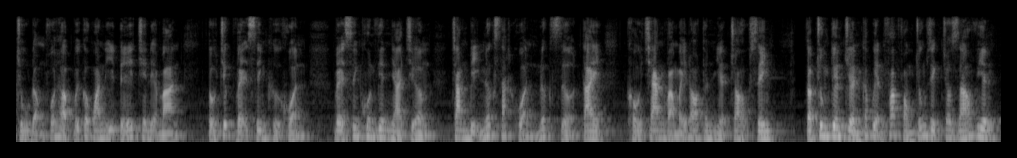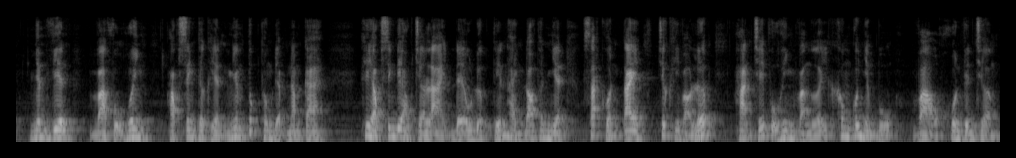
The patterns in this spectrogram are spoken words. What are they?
chủ động phối hợp với cơ quan y tế trên địa bàn tổ chức vệ sinh khử khuẩn, vệ sinh khuôn viên nhà trường, trang bị nước sát khuẩn, nước rửa tay, khẩu trang và máy đo thân nhiệt cho học sinh. Tập trung tuyên truyền các biện pháp phòng chống dịch cho giáo viên, nhân viên và phụ huynh, học sinh thực hiện nghiêm túc thông điệp 5K. Khi học sinh đi học trở lại đều được tiến hành đo thân nhiệt, sát khuẩn tay trước khi vào lớp, hạn chế phụ huynh và người không có nhiệm vụ vào khuôn viên trường.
